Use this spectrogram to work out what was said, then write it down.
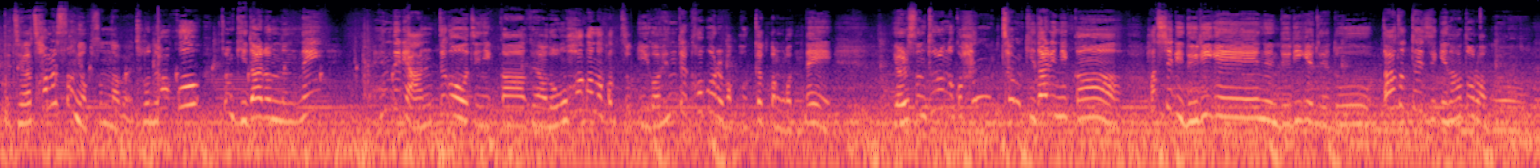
근데 제가 참을성이 없었나 봐요. 저는 하고 좀 기다렸는데 핸들이 안 뜨거워지니까 그냥 너무 화가 나가지고 이거 핸들 커버를 막 벗겼던 건데 열선 틀어놓고 한참 기다리니까 확실히 느리게는 느리게 돼도 따뜻해지긴 하더라고요.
